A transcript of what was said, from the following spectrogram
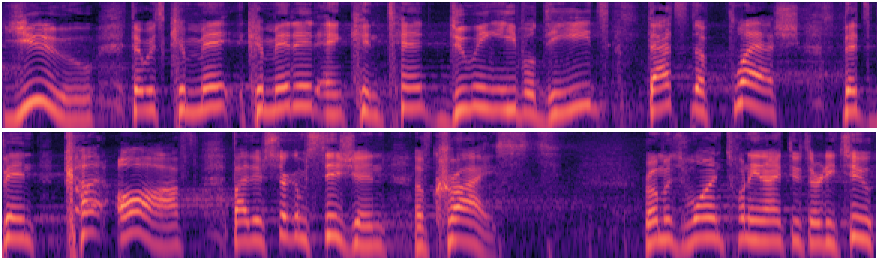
you that was commit, committed and content doing evil deeds, that's the flesh that's been cut off by the circumcision of Christ. Romans 1 29 through 32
